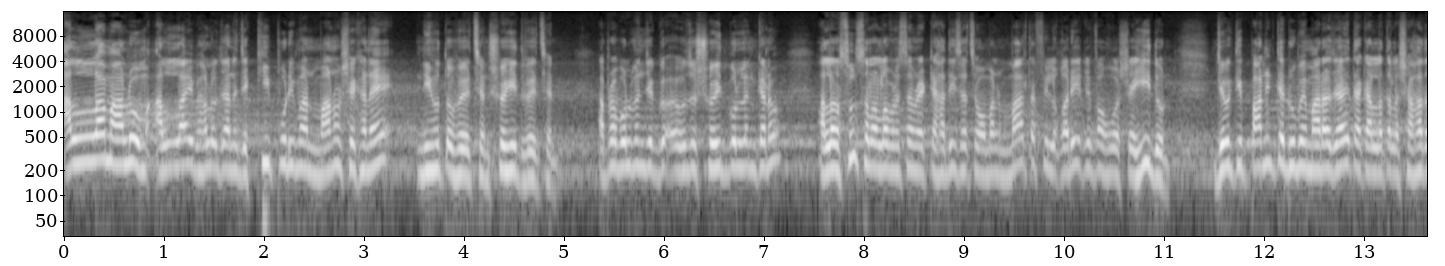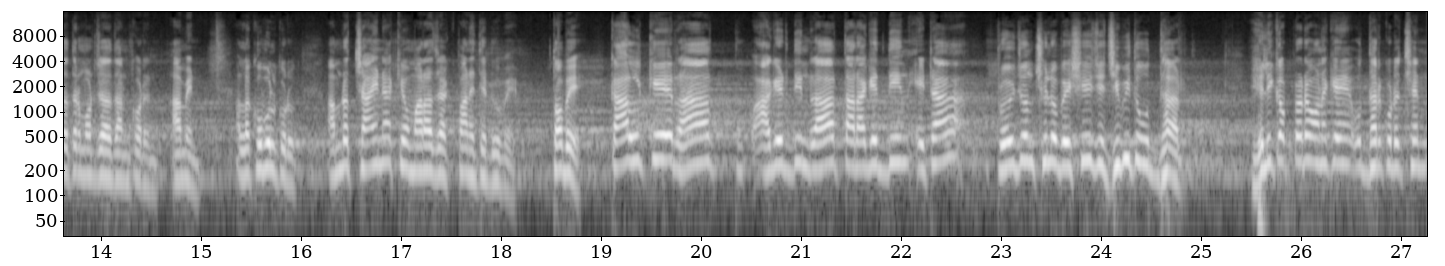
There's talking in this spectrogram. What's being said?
আল্লাহ মালুম আল্লাহ ভালো জানে যে কি পরিমাণ মানুষ এখানে নিহত হয়েছেন, শহীদ হয়েছেন। আপনারা বলবেন যে হুজুর শহীদ বললেন কেন? আল্লাহ রসুল সাল্লাহ ইসলামের একটা হাদিস আছে, ওমান মা তাফিল গরিফা হুয়া শহীদুন। যে ব্যক্তি পানিতে ডুবে মারা যায়, তাকে আল্লাহ তালা শাহাদাতের মর্যাদা দান করেন। আমিন। আল্লাহ কবুল করুক। আমরা চাই না কেউ মারা যাক পানিতে ডুবে। তবে কালকে রাত, আগের দিন রাত, তার আগের দিন এটা প্রয়োজন ছিল বেশি যে জীবিত উদ্ধার। হেলিকপ্টারে অনেকে উদ্ধার করেছেন,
